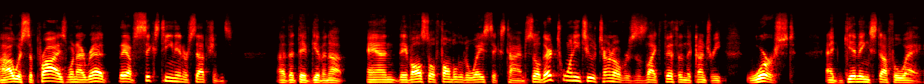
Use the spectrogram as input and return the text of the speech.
I was surprised when I read they have 16 interceptions uh, that they've given up, and they've also fumbled it away six times. So their 22 turnovers is like fifth in the country, worst at giving stuff away.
